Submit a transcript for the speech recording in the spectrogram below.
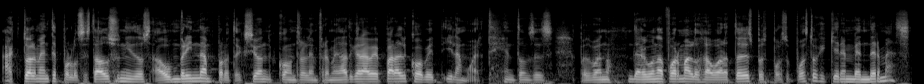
actualmente por los Estados Unidos aún brindan protección contra la enfermedad grave para el COVID y la muerte. Entonces, pues bueno, de alguna forma los laboratorios, pues por supuesto que quieren vender más,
